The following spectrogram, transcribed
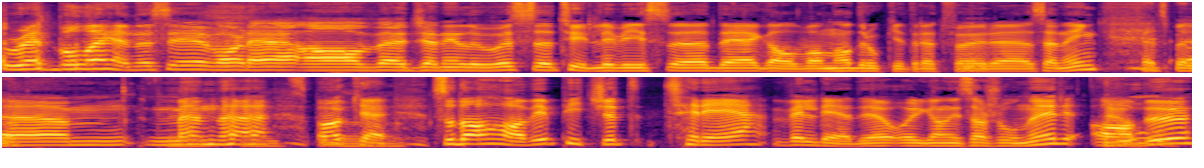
Red Bull og Hennessy var det av Jenny Lewis. Tydeligvis eh, det Galvan har drukket rett før eh, sending. Fett. Um, men eh, OK, så da har vi pitchet tre veldedige organisasjoner. Abu.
